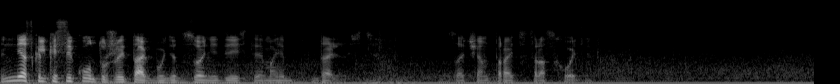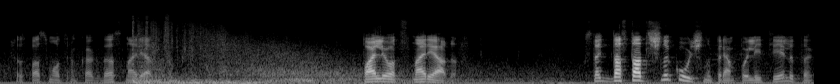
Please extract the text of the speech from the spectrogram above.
несколько секунд уже и так будет в зоне действия моей дальности. Зачем тратить расходник? Сейчас посмотрим, когда снаряд. Полет снарядов. Кстати, достаточно кучно прям полетели так.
